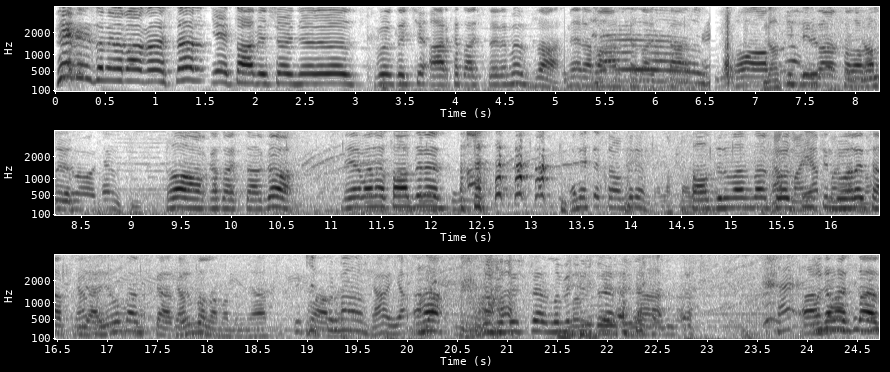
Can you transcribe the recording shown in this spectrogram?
Hepinize merhaba arkadaşlar. GTA 5 oynuyoruz. Buradaki arkadaşlarımızla. Merhaba arkadaşlar. O 6 kişiyiz ha kalabalığız. Go arkadaşlar go. Mervan'a saldırın. Enes'e saldırın. Saldırmamdan korktuğu yapma, için duvara yapma. çarptı ya. Yapma. Yoldan çıkardı. Hız alamadım ya. Pislik Git mi abi? buradan. Ya yapma. Aha. Lubi düştü. Lubi düştü. Arkadaşlar,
